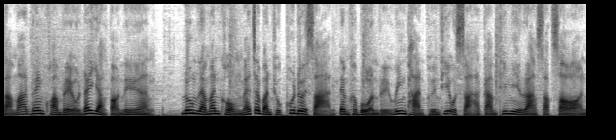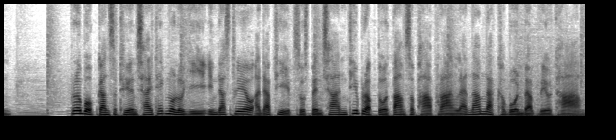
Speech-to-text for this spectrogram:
สามารถเร่งความเร็วได้อย่างต่อเนื่อง นุ่มและมั่นคงแม้จะบรรทุกผู้โดยสารเต็มขบวนหรือวิ่งผ่านพื้นที่อุตสาหกรรมที่มีรางซับซ้อน ระบบการสะเทือนใช้เทคโนโลยี Industrial Adaptive Suspension ที่ปรับตัวตามสภาพรางและน้ำหนักขบวนแบบเรียลไทม์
